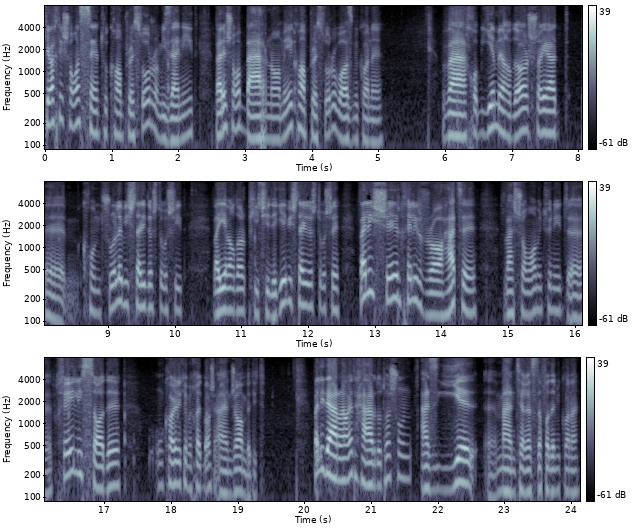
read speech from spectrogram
که وقتی شما سنت تو کامپرسور رو می‌زنید برای شما برنامه کامپرسور رو باز می‌کنه و خب یه مقدار شاید کنترل بیشتری داشته باشید و یه مقدار پیچیدگی بیشتری داشته باشه ولی شیر خیلی راحته و شما می‌تونید خیلی ساده اون کاری که می‌خواید باش انجام بدید. ولی در نهایت هر دوتاشون از یه منطق استفاده می‌کنن.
